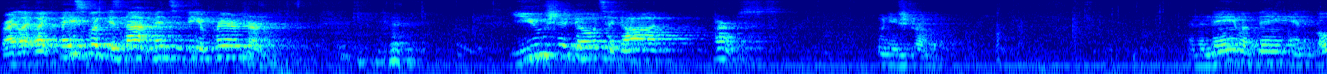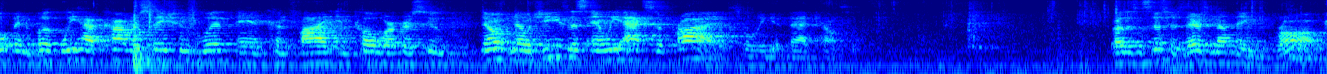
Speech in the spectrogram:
Right? Like, like Facebook is not meant to be a prayer journal. You should go to God first. when you struggle. In the name of being an open book, we have conversations with and confide in coworkers who don't know Jesus, and we act surprised when we get bad counsel. Brothers and sisters, there's nothing wrong.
